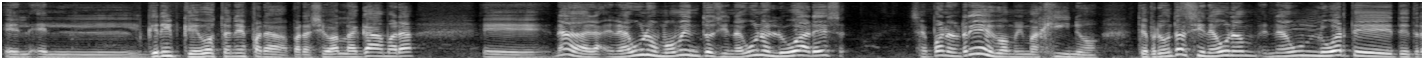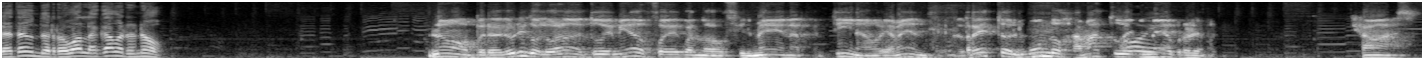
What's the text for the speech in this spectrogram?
el, grip que vos tenés para, para llevar la cámara, nada, en algunos momentos y en algunos lugares se pone en riesgo, me imagino. Te preguntás si en, en algún lugar te, trataron de robar la cámara o no. No, pero el único lugar donde tuve miedo fue cuando filmé en Argentina, obviamente. El resto del mundo jamás tuve ni medio problema. Jamás.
